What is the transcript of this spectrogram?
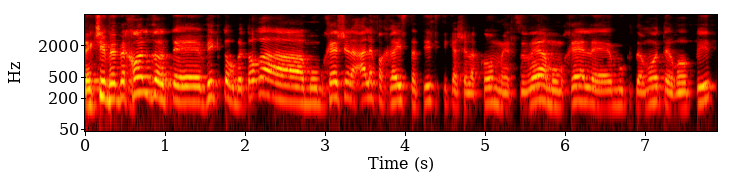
תקשיב, ובכל זאת, אה, ויקטור, בתור המומחה של א' אחראי סטטיסטיקה של הקומץ והמומחה למוקדמות אירופית,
